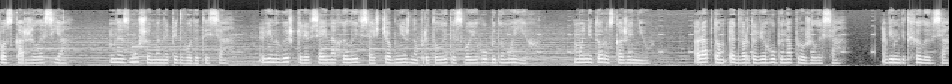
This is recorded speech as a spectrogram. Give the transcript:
поскаржилась я. Не змушуй мене підводитися. Він вишкірився і нахилився, щоб ніжно притулити свої губи до моїх. Монітор оскаженів. Раптом Едвардові губи напружилися. Він відхилився,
